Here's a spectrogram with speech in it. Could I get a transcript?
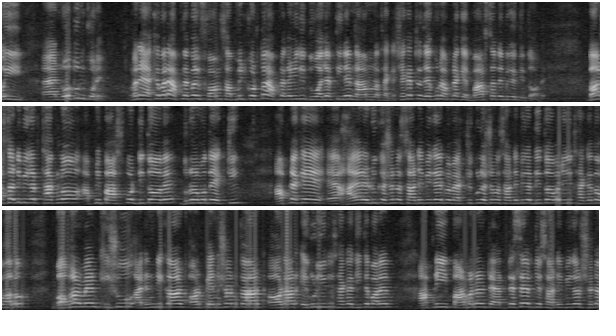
ওই নতুন করে মানে একেবারে আপনাকে ওই ফর্ম সাবমিট করতে হয়, আপনাকে যদি দু হাজার তিনের নাম না থাকে, সেক্ষেত্রে দেখুন আপনাকে বার্থ সার্টিফিকেট দিতে হবে। বার্থ সার্টিফিকেট থাকলেও আপনি পাসপোর্ট দিতে হবে, দুটোর মধ্যে একটি। আপনাকে হায়ার এডুকেশনের সার্টিফিকেট বা ম্যাট্রিকুলেশনের সার্টিফিকেট দিতে হবে, যদি থাকে তো ভালো। Government issue identity card or pension card order এগুলি যদি থাকে দিতে পারেন। আপনি পার্মানেন্ট অ্যাড্রেসের যে সার্টিফিকেট সেটা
